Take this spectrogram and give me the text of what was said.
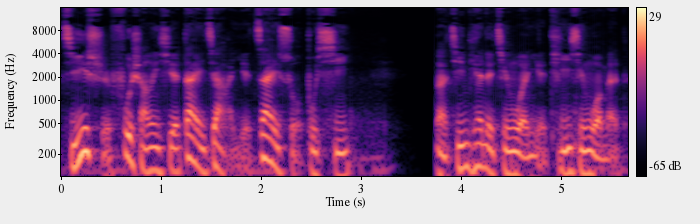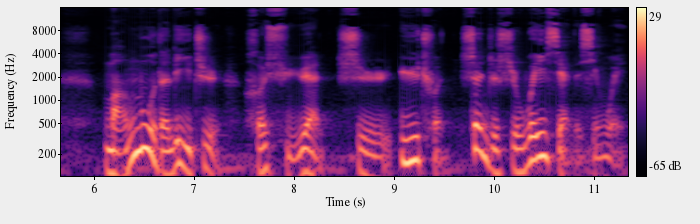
即使付上一些代价也在所不惜。那今天的经文也提醒我们，盲目的励志和许愿是愚蠢，甚至是危险的行为。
